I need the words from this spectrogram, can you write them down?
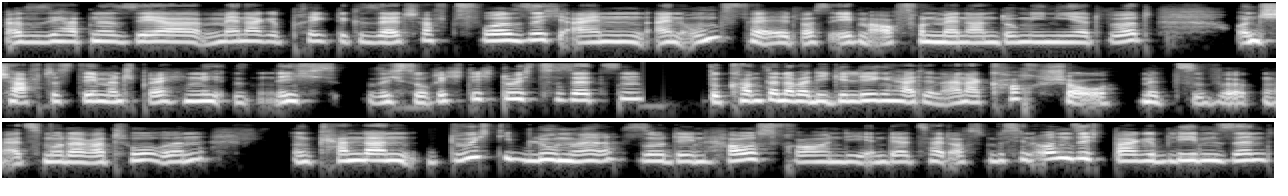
Also sie hat eine sehr männergeprägte Gesellschaft vor sich, ein, ein Umfeld, was eben auch von Männern dominiert wird und schafft es dementsprechend nicht, nicht sich so richtig durchzusetzen bekommt dann aber die Gelegenheit, in einer Kochshow mitzuwirken als Moderatorin und kann dann durch die Blume so den Hausfrauen, die in der Zeit auch so ein bisschen unsichtbar geblieben sind,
